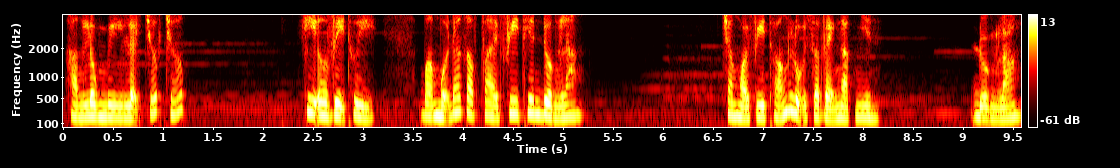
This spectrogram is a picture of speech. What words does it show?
hàng lông mi lại chớp chớp. Khi ở vị thủy bọn muội đã gặp phải phi thiên đường lang. Chàng hỏi phi thoáng lộ ra vẻ ngạc nhiên. Đường lang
